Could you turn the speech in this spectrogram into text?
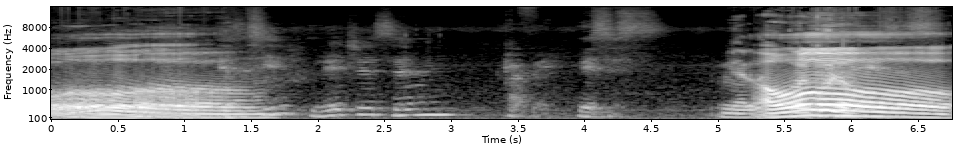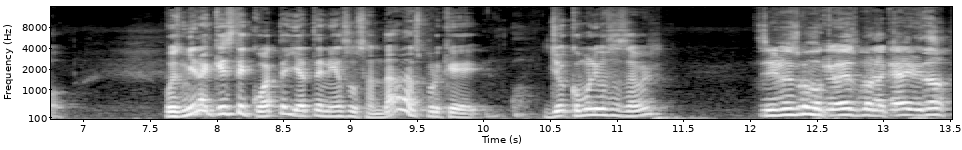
Oh. Es decir, leche, semen, café. Ese es. Mierda. Oh. Pues mira que este cuate ya tenía sus andadas, porque yo, ¿cómo le ibas a saber? Sí, no es como que vayas por la calle y gritando,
